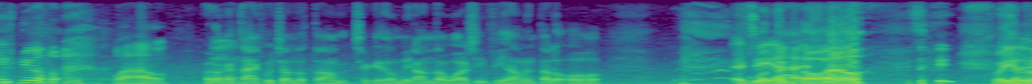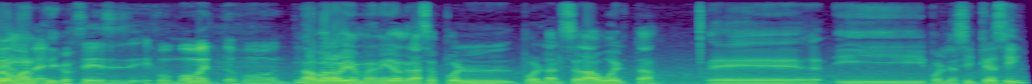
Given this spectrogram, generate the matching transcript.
tengo. Wow. Pero wow. que están escuchando, estaban, se quedó mirando a Wachi fijamente a los ojos. Eh, Sí, ajá, fue a lo- sí. Fue bien romántico. Sí, sí, sí. Fue un momento, fue un momento. No, pero bienvenido, gracias por, por darse la vuelta eh, y por decir que sí,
